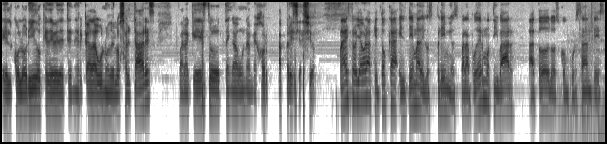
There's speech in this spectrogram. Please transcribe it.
el colorido que debe de tener cada uno de los altares para que esto tenga una mejor apreciación. Maestro, y ahora que toca el tema de los premios, para poder motivar a todos los concursantes,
